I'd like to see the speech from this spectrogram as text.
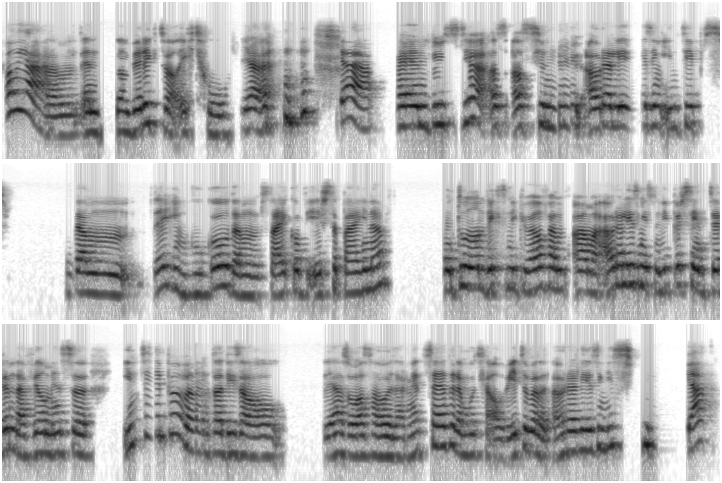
Oh ja. Um, en dat werkt wel echt goed. Ja. Ja. en dus ja, als, als je nu aura-lezing intipt dan, in Google, dan sta ik op de eerste pagina. En toen ontdekte ik wel van, ah, maar aura-lezing is nu niet per se een term dat veel mensen intippen, want dat is al ja, zoals we daarnet zeiden, dan moet je al weten wat een aura-lezing is. Ja,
